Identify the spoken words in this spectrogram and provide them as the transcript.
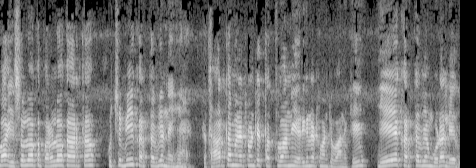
వా ఇసులోక పరలోకార్థ కుచుబీ కర్తవ్యం నహి హై యథార్థమైనటువంటి తత్వాన్ని ఎరిగినటువంటి వానికి ఏ కర్తవ్యం కూడా లేదు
